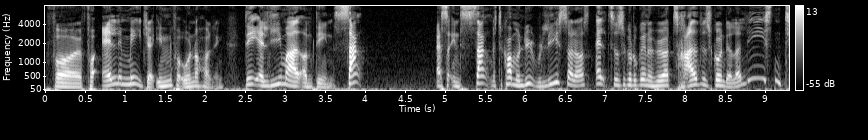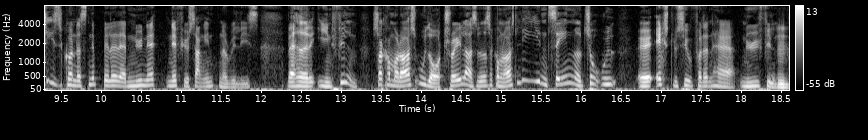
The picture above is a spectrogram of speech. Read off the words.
for, for alle medier inden for underholdning. Det er lige meget, om det er en sang, Altså en sang, hvis der kommer en ny release, så er det også altid, så kan du gå ind og høre 30 sekunder, eller lige sådan 10 sekunder snipbillede af den nye Nep- Nephew-sang, inden den er release. Hvad hedder det? I en film, så kommer der også ud over trailer og så videre, så kommer der også lige en scene eller to ud, øh, eksklusivt for den her nye film. Mm.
